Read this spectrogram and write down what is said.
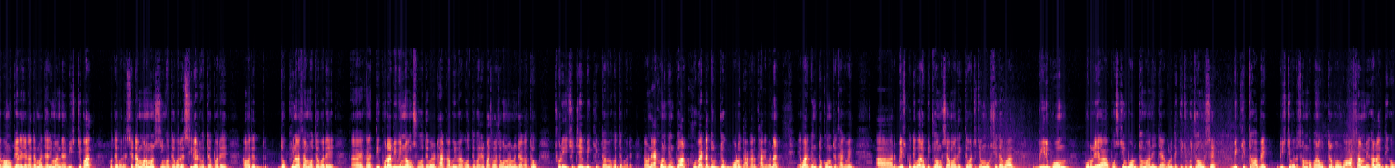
এবং দু এক জায়গাতে মাঝারি মানের বৃষ্টিপাত হতে পারে। সেটা ময়মনসিংহ হতে পারে, সিলেট হতে পারে, আমাদের দক্ষিণ আসাম হতে পারে এখানে ত্রিপুরার বিভিন্ন অংশ হতে পারে, ঢাকা বিভাগ হতে পারে, এর পাশাপাশি অন্যান্য জায়গাতেও ছড়িয়ে ছিটিয়ে বিক্ষিপ্তভাবে হতে পারে। কারণ এখন কিন্তু আর খুব একটা দুর্যোগ বড় আকারে থাকবে না, এবার কিন্তু কমতে থাকবে। আর বৃহস্পতিবারও কিছু অংশে আমরা দেখতে পাচ্ছি যে মুর্শিদাবাদ, বীরভূম, পুরুলিয়া, পশ্চিম বর্ধমান এই জায়গাগুলোতে কিছু কিছু অংশে বিক্ষিপ্ত হবে বৃষ্টিপাতের সম্ভাবনা। উত্তরবঙ্গ, আসাম, মেঘালয়ের দিকেও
